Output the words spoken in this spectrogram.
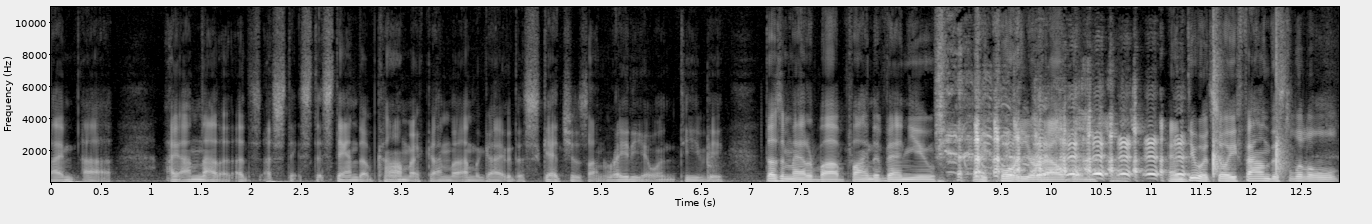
I'm. Uh, I, I'm not a, a, a st- st- stand-up comic. I'm a, I'm a guy who does sketches on radio and TV. Doesn't matter, Bob. Find a venue, record your album, and do it. So he found this little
